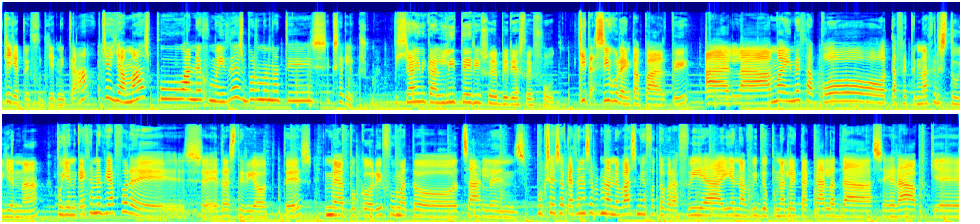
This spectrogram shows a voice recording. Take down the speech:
και για το eFood γενικά και για μας που αν έχουμε ιδέες μπορούμε να τις εξελίξουμε. Ποια είναι η καλύτερη σου εμπειρία στο eFood; Κοίτα, σίγουρα είναι τα πάρτι, αλλά άμα είναι θα πω τα φετινά Χριστούγεννα, που γενικά είχαν διάφορες ε, δραστηριότητες, με αποκορύφωμα το challenge, που ξέρεις ο καθένας έπρεπε να ανεβάσει μια φωτογραφία ή ένα βίντεο που να λέει τα κάλαντα σε ραπ και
